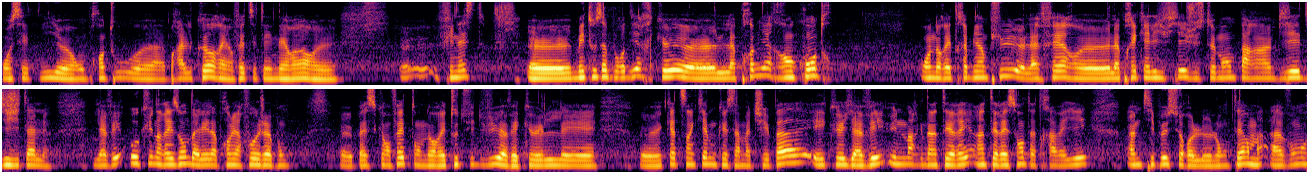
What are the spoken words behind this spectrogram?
on s'est dit, on prend tout à bras le corps, et en fait, c'était une erreur euh, funeste. Euh, mais tout ça pour dire que euh, la première rencontre, on aurait très bien pu la faire, la préqualifier justement par un biais digital. Il n'y avait aucune raison d'aller la première fois au Japon. parce qu'en fait, on aurait tout de suite vu avec les 4-5e que ça ne matchait pas et qu'il y avait une marque d'intérêt intéressante à travailler un petit peu sur le long terme avant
